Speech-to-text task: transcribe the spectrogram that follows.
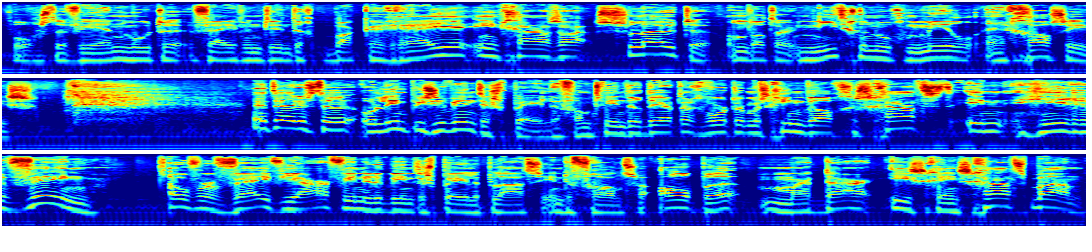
Volgens de VN moeten 25 bakkerijen in Gaza sluiten... omdat er niet genoeg meel en gas is. En tijdens de Olympische Winterspelen van 2030 wordt er misschien wel geschaatst in Heerenveen. Over vijf jaar vinden de winterspelen plaats in de Franse Alpen, maar daar is geen schaatsbaan.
